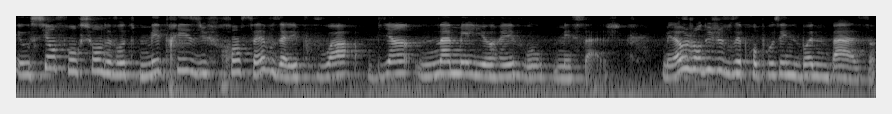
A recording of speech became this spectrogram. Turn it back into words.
Et aussi en fonction de votre maîtrise du français, vous allez pouvoir bien améliorer vos messages. Mais là, aujourd'hui, je vous ai proposé une bonne base.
